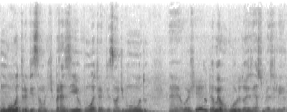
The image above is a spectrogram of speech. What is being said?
com outra visão de Brasil, com outra visão de mundo. Né? Hoje eu tenho meu orgulho do Exército Brasileiro.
